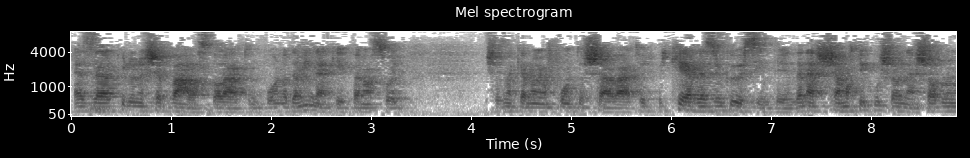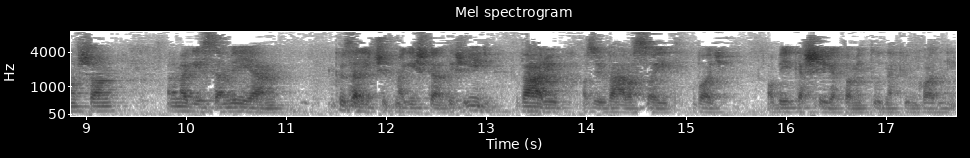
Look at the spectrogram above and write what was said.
ezzel különösebb választ találtunk volna, de mindenképpen az, hogy és ez nekem nagyon fontossá vált, hogy, hogy kérdezzünk őszintén, de ne sematikusan, ne sablonosan, hanem egészen mélyen közelítsük meg Istent, és így várjuk az ő válaszait, vagy a békességet, amit tud nekünk adni.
